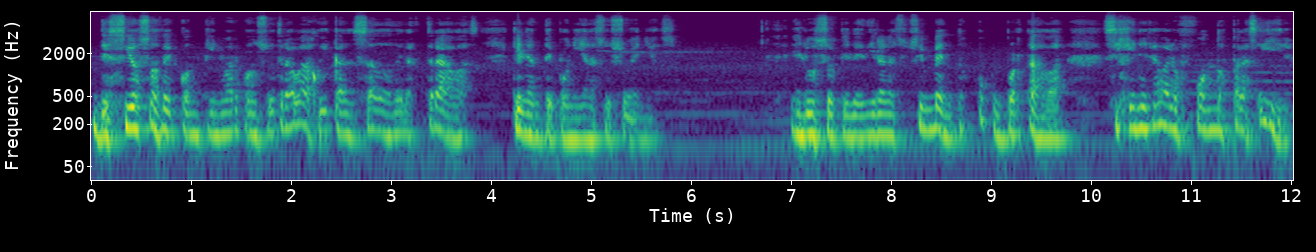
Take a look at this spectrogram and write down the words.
deseosos de continuar con su trabajo y cansados de las trabas que le anteponían a sus sueños. El uso que le dieran a sus inventos poco importaba si generaba los fondos para seguir,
